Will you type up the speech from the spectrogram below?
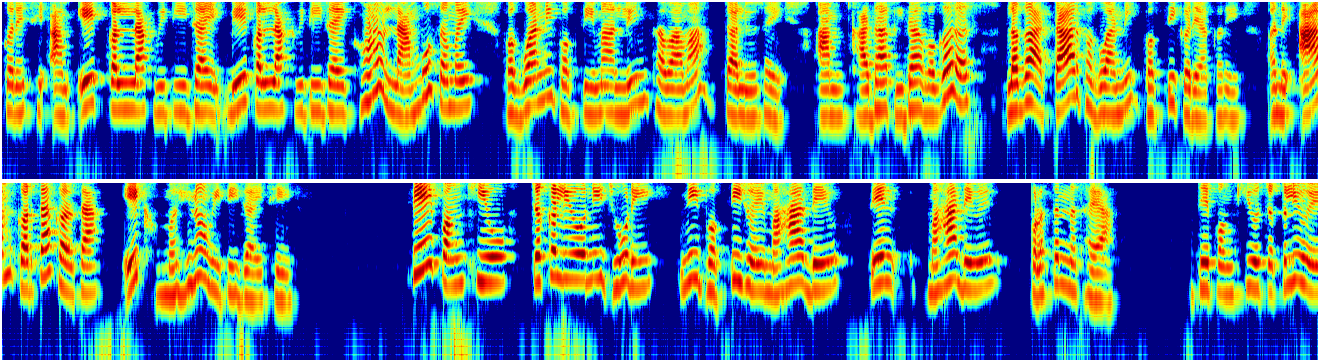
કરે છે. આમ એક કલાક વીતી જાય, બે કલાક વીતી જાય, ઘણો લાંબો સમય ભગવાનની ભક્તિમાં લીન થવામાં ચાલ્યો જાય. આમ ખાધા પીધા વગર જ લગાતાર ભગવાનની ભક્તિ કર્યા કરે અને આમ કરતાં કરતાં એક મહિનો વીતી જાય છે. તે પંખીઓ, ચકલીઓની જોડીની ભક્તિ જોઈ મહાદેવ તે મહાદેવ પ્રસન્ન થયા. તે પંખીઓ ચકલીઓએ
